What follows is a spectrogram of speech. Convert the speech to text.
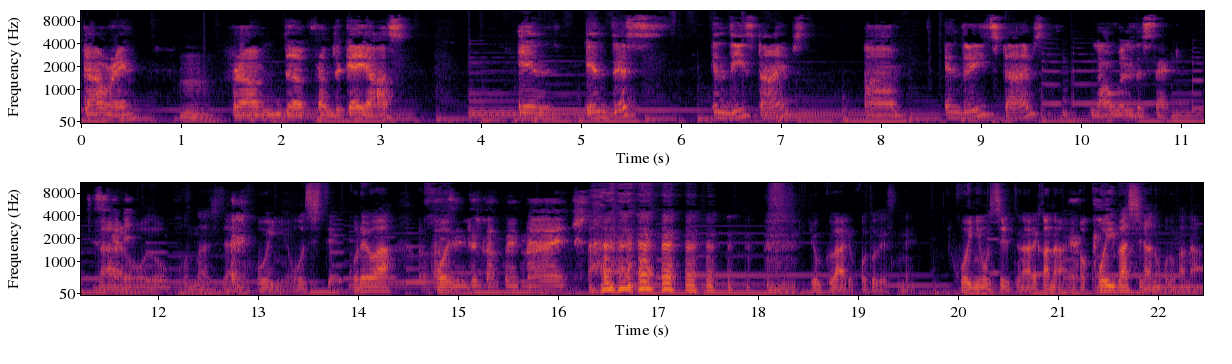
cowering うん。 from the from the chaos in in this in these times um in these times love will descend。なるほど。こんな時代に恋に落ちて。これは恋、全然かっこよくない。よくあることですね。恋に落ちるってのはあれかな？やっぱ恋柱のことかな？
